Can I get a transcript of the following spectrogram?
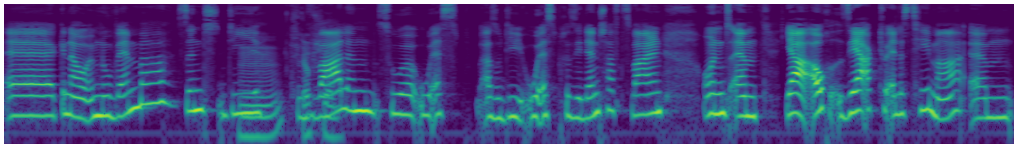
äh, genau im November sind die Mhm, glaub schon. Wahlen zur US, also die US-Präsidentschaftswahlen und ähm, ja auch sehr aktuelles Thema. Ähm,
